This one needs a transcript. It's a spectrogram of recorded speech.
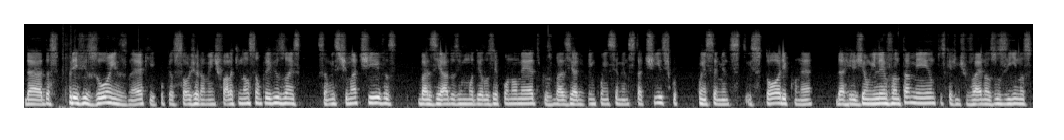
Da, das previsões, né? Que o pessoal geralmente fala que não são previsões, são estimativas baseadas em modelos econométricos, baseados em conhecimento estatístico, conhecimento histórico, né? Da região em levantamentos que a gente vai nas usinas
